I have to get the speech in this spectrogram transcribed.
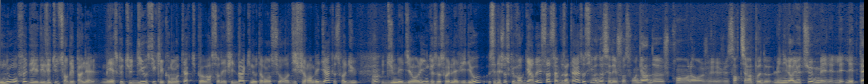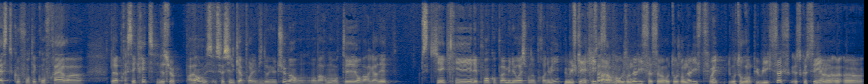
nous on fait des, des études sur des panels, mais est-ce que tu te dis aussi que les commentaires que tu peux avoir sur des feedbacks, et notamment sur différents médias, que ce soit du, Hum. du média en ligne, que ce soit de la vidéo, c'est des choses que vous regardez, ça, ça vous intéresse aussi Ah, nous, c'est des choses qu'on regarde. Je prends, alors, je vais, sortir un peu de l'univers YouTube, mais les, les- les tests que font tes confrères euh, de la presse écrite, Bien sûr. par exemple, mais c'est aussi le cas pour les vidéos YouTube. hein. On, on va remonter, on va regarder ce qui est écrit, les points qu'on peut améliorer sur nos produits. Mais ce qui est écrit ça, par rapport aux journalistes, ça c'est un retour journaliste, Oui. retour grand public. Ça, est-ce que c'est Mm. un, un-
